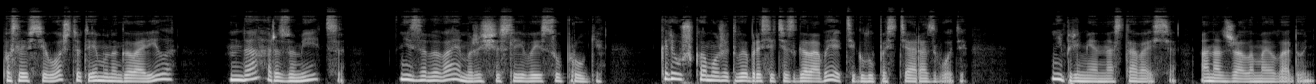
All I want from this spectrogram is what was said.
После всего, что ты ему наговорила?» «Да, разумеется. Не забывай, мы же счастливые супруги. Клюшка может выбросить из головы эти глупости о разводе». «Непременно оставайся», — она сжала мою ладонь.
